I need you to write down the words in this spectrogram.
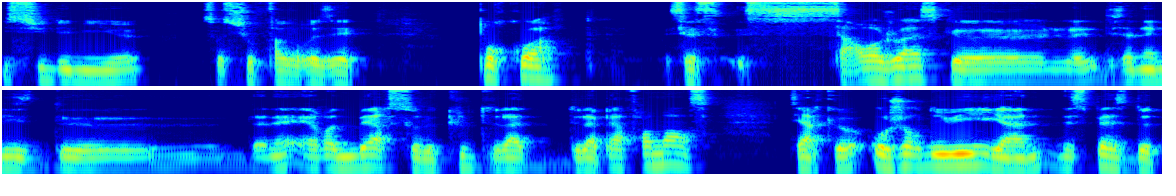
issues des milieux sociaux favorisés. Pourquoi Ça rejoint ce que les analyses de Ehrenberg sur le culte de la, de la performance. C'est-à-dire qu'aujourd'hui, il y a une espèce de,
